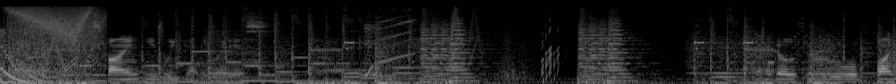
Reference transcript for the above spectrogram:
It's fine, he's weak anyways. Gonna go through a bunch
